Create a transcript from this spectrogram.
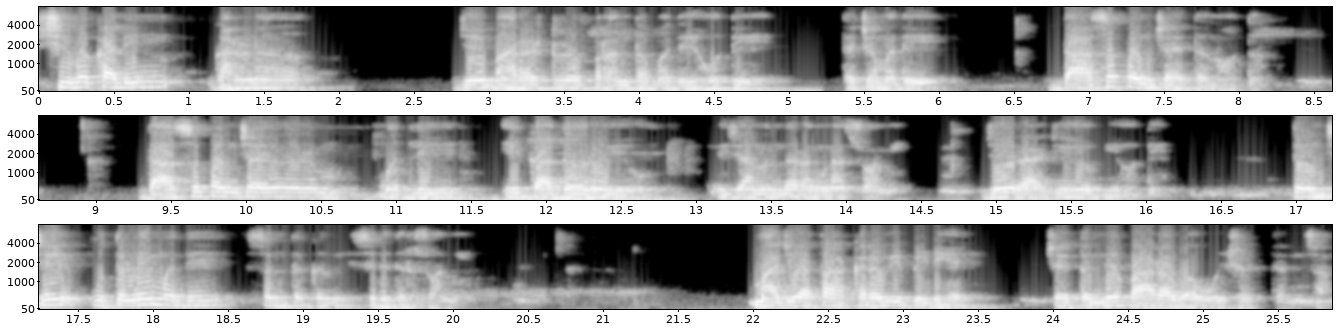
शिवकालीन घराणं जे महाराष्ट्र प्रांतामध्ये होते त्याच्यामध्ये दासपंचायतन होत. मधली एक आदरयोग निजानंद रंगनाथ स्वामी जे राजयोगी होते. त्यांचे पुतणेमध्ये संत कवी श्रीधर स्वामी. माझी आता अकरावी पिढी आहे चैतन्य बारावा वंश त्यांचा.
